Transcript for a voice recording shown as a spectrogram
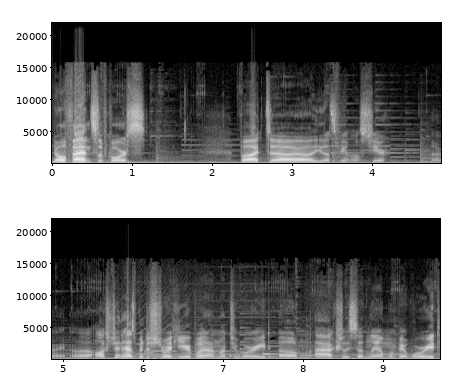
No offense, of course. But, uh, let's be honest here. Alright, uh, oxygen has been destroyed here, but I'm not too worried. Um, actually, suddenly I'm a bit worried.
